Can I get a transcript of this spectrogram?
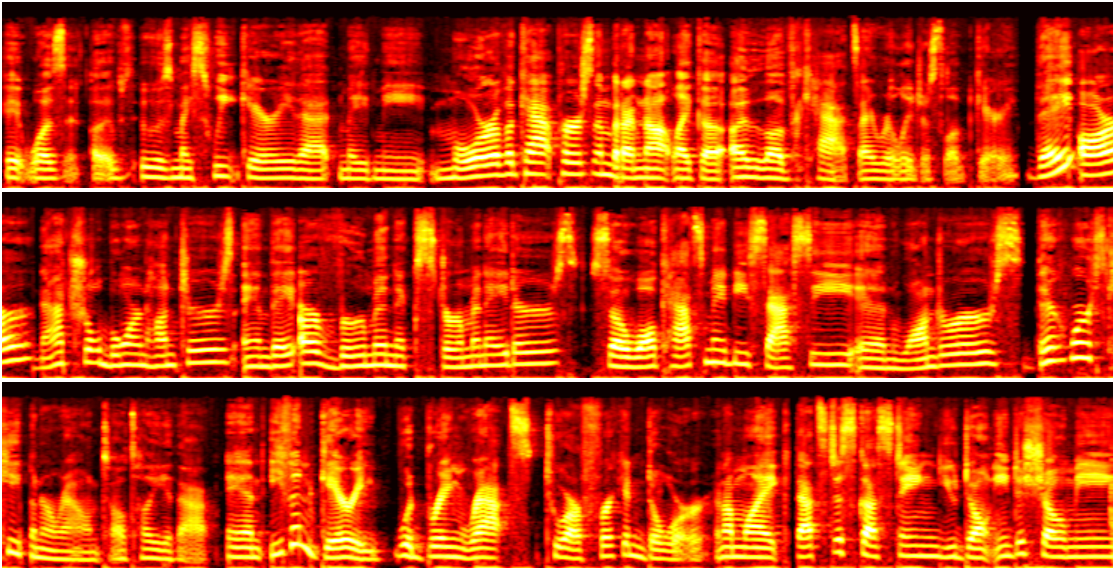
it wasn't it was my sweet Gary that made me more of a cat person, but I'm not like a I love cats. I really just loved Gary. They are natural born hunters and they are vermin exterminators. So while cats may be sassy and wanderers, they're worth keeping around, I'll tell you that. And even Gary would bring rats to our freaking door. And I'm like, that's disgusting. You don't need to show me,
